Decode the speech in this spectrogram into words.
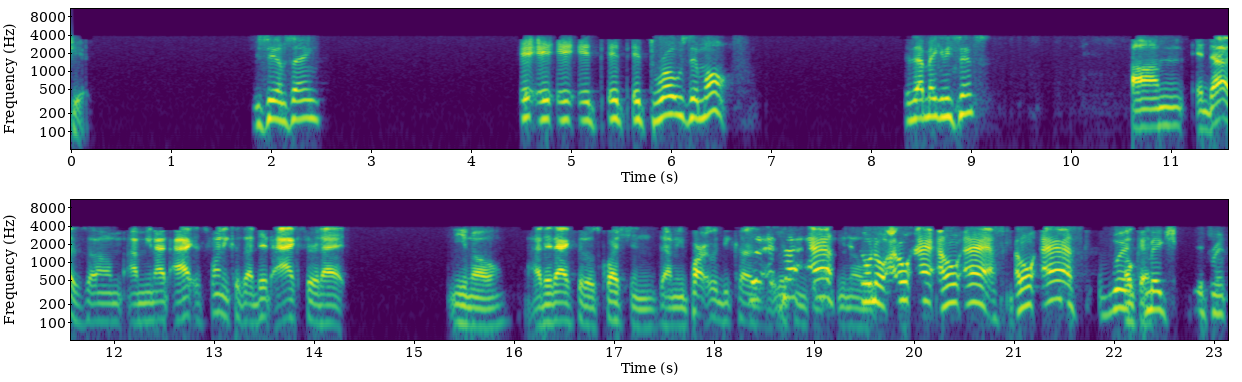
shit. You see what I'm saying? It it it it, it throws them off. Does that make any sense? Um, it does. Um, I mean, I, I it's funny because I did ask her that. You know, I did ask her those questions. I mean, partly because it's not ask, you know, no, no, I don't. I don't ask. I don't ask what okay. makes you different.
